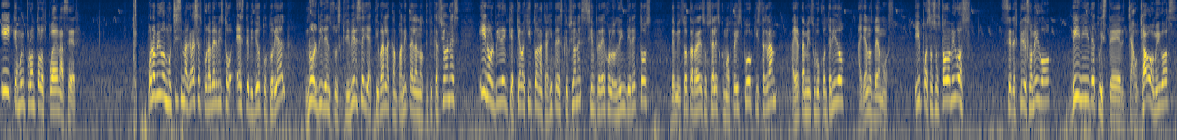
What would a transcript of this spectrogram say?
y que muy pronto los puedan hacer. Bueno amigos, muchísimas gracias por haber visto este video tutorial. No olviden suscribirse y activar la campanita de las notificaciones. Y no olviden que aquí abajito en la cajita de descripciones siempre dejo los links directos de mis otras redes sociales como Facebook, Instagram. Allá también subo contenido. Allá nos vemos. Y pues eso es todo amigos. Se despide su amigo Vini de Twister. Chao, chao amigos.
